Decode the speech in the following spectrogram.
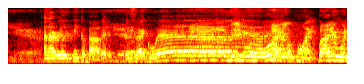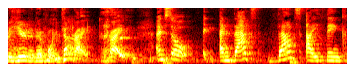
yeah. and I really think about it, Yeah. it's like, well, Uh, they yeah, were right, have a point. but I didn't want to hear it at that point in time. right right and so and that's that's i think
